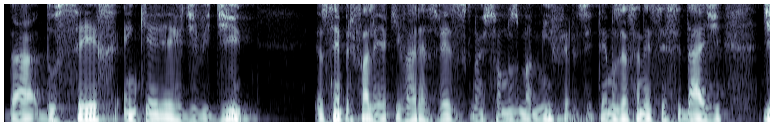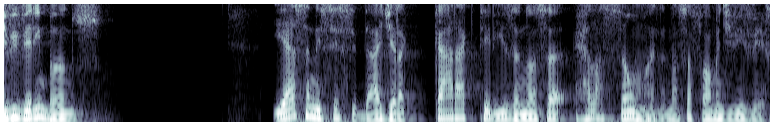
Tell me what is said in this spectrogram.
da, do ser em querer dividir, eu sempre falei aqui várias vezes que nós somos mamíferos e temos essa necessidade de viver em bandos. E essa necessidade ela caracteriza a nossa relação humana, nossa forma de viver.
